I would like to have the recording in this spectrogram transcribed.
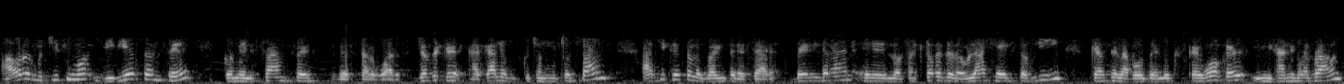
ahorren muchísimo y diviértanse con el FanFest de Star Wars. Yo sé que acá nos escuchan muchos fans, así que esto les va a interesar. Vendrán eh, los actores de doblaje Héctor Lee, que hace la voz de Luke Skywalker, y Hannibal Brown,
